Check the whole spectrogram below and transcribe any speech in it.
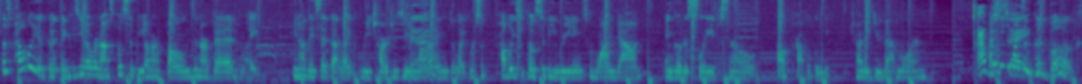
that's probably a good thing because you know we're not supposed to be on our phones in our bed. Like, you know how they said that like recharges your Yeah. mind. Like we're sup- probably supposed to be reading to wind down and go to sleep. So I'll probably try to do that more. I I will just need to find some good books.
